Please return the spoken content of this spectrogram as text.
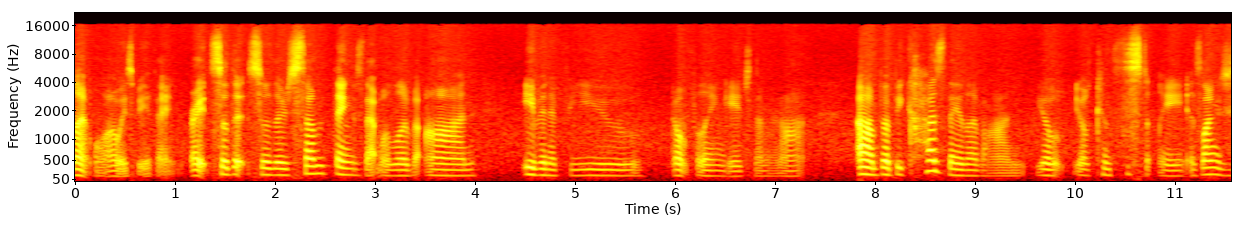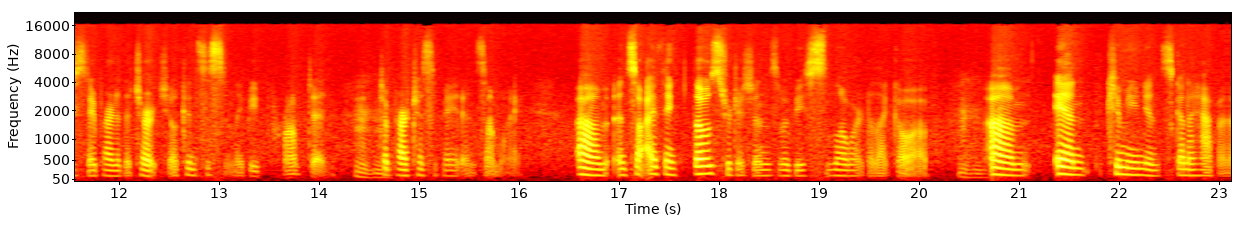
Lent will always be a thing, right? So that so there's some things that will live on, even if you don't fully engage them or not. Uh, but because they live on, you'll you'll consistently, as long as you stay part of the church, you'll consistently be prompted Mhm. to participate in some way. Um, and so I think those traditions would be slower to let go of. Mhm. Um, and communion's going to happen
